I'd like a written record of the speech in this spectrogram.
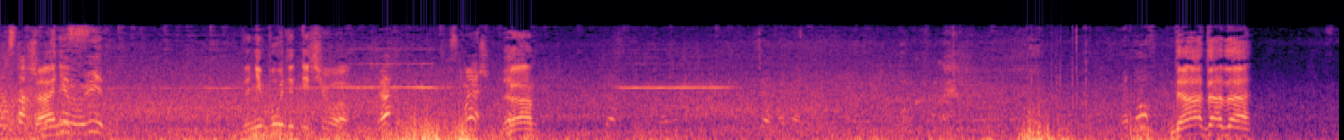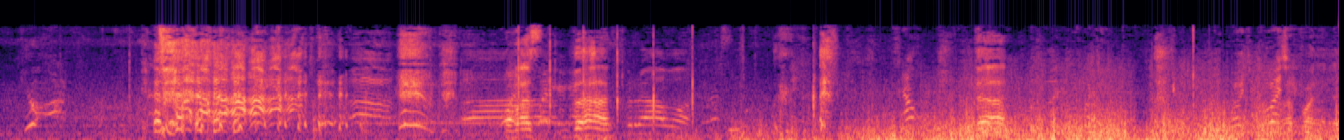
На старшем Да они- увидит. Да не будет ничего. Да? Снимаешь? Да. Все, Готов? Да, да, да. У вас, да, Браво. Снял? да. Давайте, поняли.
